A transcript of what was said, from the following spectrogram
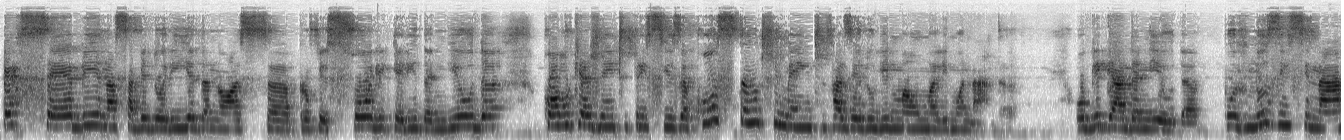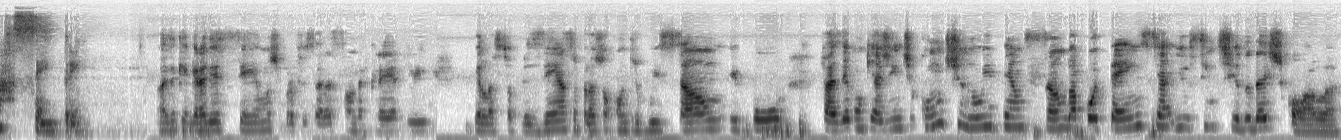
percebe na sabedoria da nossa professora e querida Nilda como que a gente precisa constantemente fazer do limão uma limonada. Obrigada, Nilda, por nos ensinar sempre. Nós é que agradecemos, professora Sandra Kretley, pela sua presença, pela sua contribuição e por fazer com que a gente continue pensando a potência e o sentido da escola.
